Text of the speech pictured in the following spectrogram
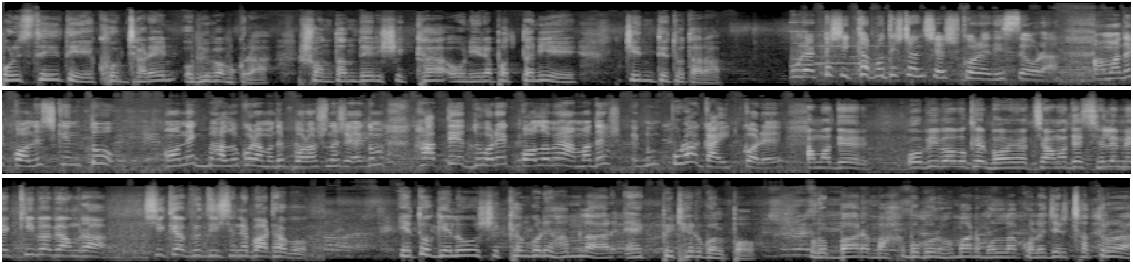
পরিস্থিতিতে ক্ষোভ ঝাড়েন অভিভাবকরা। সন্তানদের শিক্ষা ও নিরাপত্তা নিয়ে চিন্তিত তারা। পুরো একটা শিক্ষা প্রতিষ্ঠান শেষ করে দিচ্ছে ওরা। আমাদের কলেজ কিন্তু অনেক ভালো করে আমাদের পড়াশোনা শেখায় একদম হাতে ধরে কলমে আমাদের একদম পুরো গাইড করে। আমাদের অভিভাবকের ভয় হচ্ছে আমাদের ছেলে মেয়ে কীভাবে আমরা শিক্ষা প্রতিষ্ঠানে পাঠাবো? এ তো গেল শিক্ষাঙ্গনে হামলার এক পিঠের গল্প। রোববার মাহবুবুর রহমান মোল্লা কলেজের ছাত্ররা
